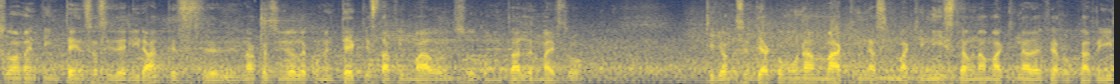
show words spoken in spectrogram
sumamente intensas y delirantes. En una ocasión yo le comenté que está filmado en su documental del maestro que yo me sentía como una máquina sin maquinista, una máquina de ferrocarril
